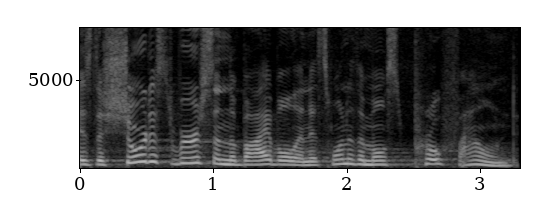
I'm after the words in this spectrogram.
is the shortest verse in the Bible, and it's one of the most profound.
